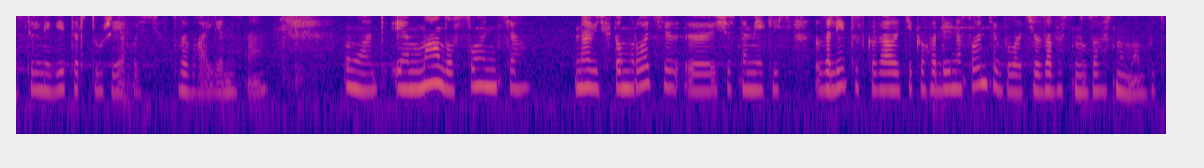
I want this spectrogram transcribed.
сильний вітер дуже якось впливає, я не знаю. От, мало сонця. Навіть в тому році е, щось там якісь за літо сказали, тільки година сонця була, чи за весну, за весну, мабуть.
